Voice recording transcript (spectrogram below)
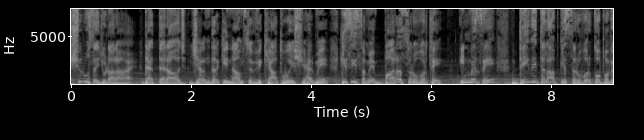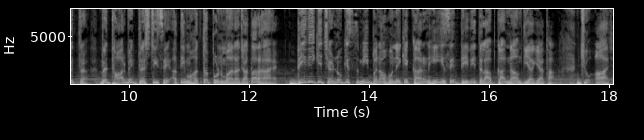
शुरू से जुड़ा रहा है। दैत्यराज जलंधर के नाम से विख्यात हुए शहर में किसी समय 12 सरोवर थे। इनमें से देवी तालाब के सरोवर को पवित्र व धार्मिक दृष्टि से अति महत्वपूर्ण माना जाता रहा है। देवी के चरणों के समीप बना होने के कारण ही इसे देवी तालाब का नाम दिया गया था, जो आज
